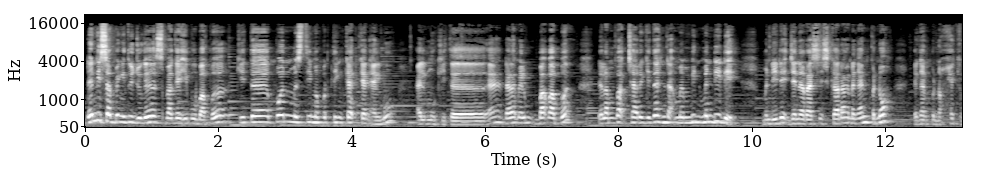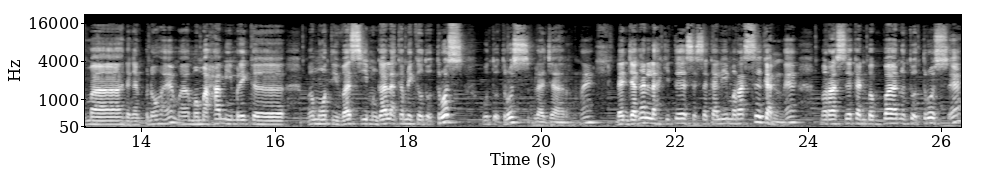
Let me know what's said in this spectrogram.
dan di samping itu juga sebagai ibu bapa kita pun mesti mempertingkatkan ilmu ilmu kita eh dalam ilmu bab apa dalam bab cara kita hendak mendidik mendidik generasi sekarang dengan penuh dengan penuh hikmah dengan penuh eh memahami mereka memotivasi menggalakkan mereka untuk terus untuk terus belajar eh? dan janganlah kita sesekali merasakan eh? merasakan beban untuk terus eh?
